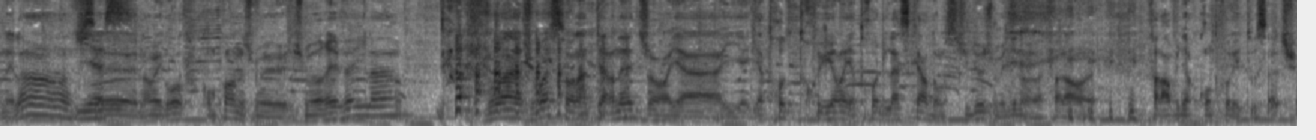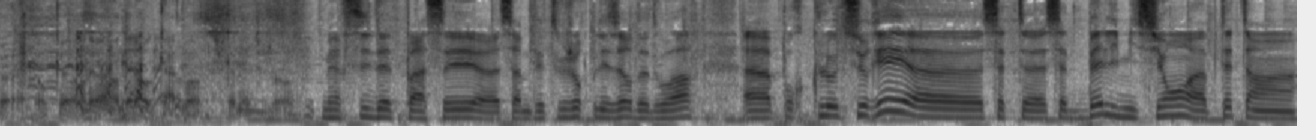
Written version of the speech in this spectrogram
on est là. hein, tu Yes. sais. non mais gros, faut comprendre. Je me, je me réveille là. Je vois, je vois sur l'internet, genre il y a, il y a- y a trop de truands, il y a trop de lascars dans le studio. Je me dis non, il va falloir, euh, falloir venir contrôler tout ça, tu vois. Donc euh, on, est, on est là au calme, hein, tu connais toujours. Merci d'être passé, euh, ça me fait toujours plaisir de te voir. Euh, pour clôturer euh, cette, euh, cette belle émission, euh, peut-être un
